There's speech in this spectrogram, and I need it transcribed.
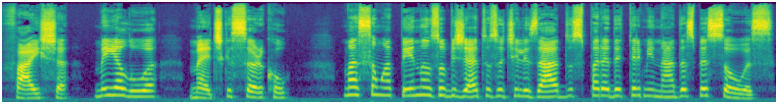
faixa, meia-lua, Magic Circle, mas são apenas objetos utilizados para determinadas pessoas.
